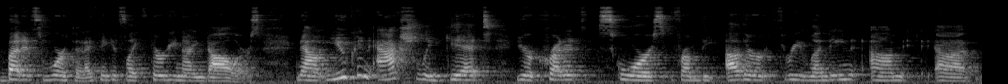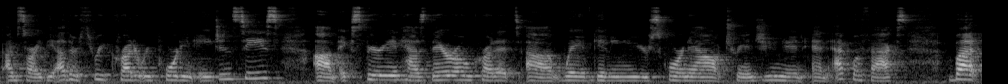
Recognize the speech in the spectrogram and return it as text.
but it's worth it. I think it's like $39. Now you can actually get your credit scores from the other three lending, um, uh, I'm sorry, the other three credit reporting agencies. Um, Experian has their own credit uh, way of giving you your score now, TransUnion and Equifax. But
